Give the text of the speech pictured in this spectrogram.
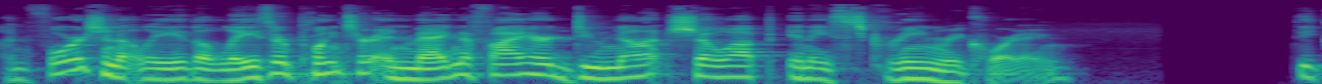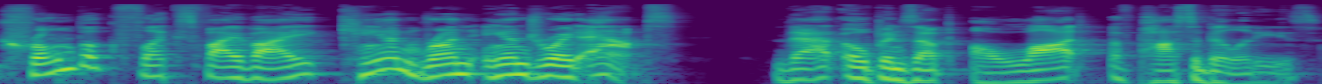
Unfortunately, the laser pointer and magnifier do not show up in a screen recording. The Chromebook Flex 5i can run Android apps. That opens up a lot of possibilities.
